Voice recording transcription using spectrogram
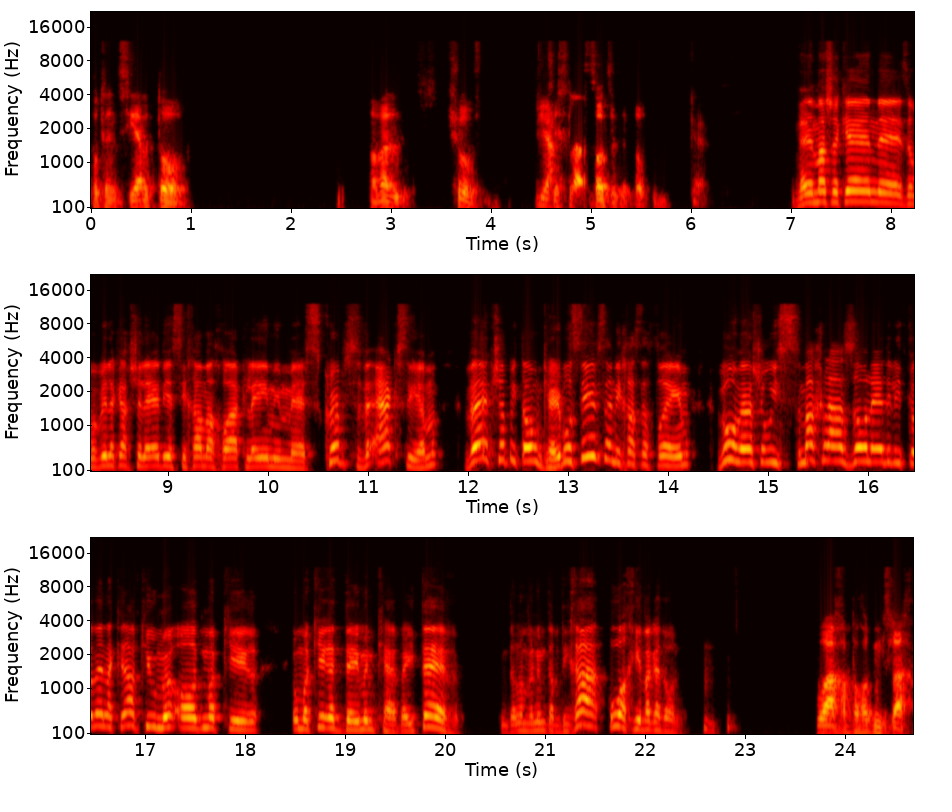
פוטנציאל טוב. אבל שוב, Yeah. צריך לעשות את זה טוב. ומה שכן אה, זה מוביל לכך שלאדי יש שיחה מאחורי הקלעים עם אה, סקריפס ואקסיום וכשפתאום גייבל סטיבסון נכנס לפריים והוא אומר שהוא ישמח לעזור לאדי להתכונן לקרב כי הוא מאוד מכיר הוא מכיר את דיימון קמפ היטב אם אתם לא מבינים את הבדיחה הוא אחיו הגדול הוא האח הפחות מוצלח.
